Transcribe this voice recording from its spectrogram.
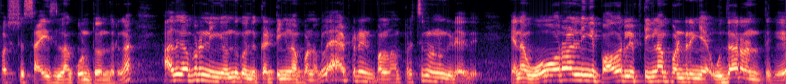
ஃபஸ்ட்டு சைஸ்லாம் கொண்டு வந்துருங்க. அதுக்கப்புறம் நீங்கள் வந்து கொஞ்சம் கட்டிங்லாம் பண்ணக்குள்ள ஆப் ட்ரெயின் பண்ணலாம். பிரச்சனை ஒன்றும் கிடையாது. ஏன்னா ஓவரால் நீங்கள் பவர் லிஃப்டிங்லாம் பண்ணுறீங்க உதாரணத்துக்கு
